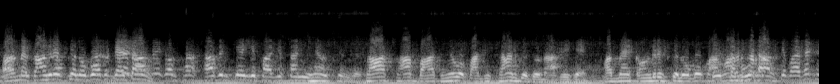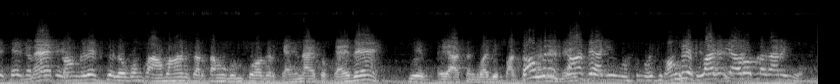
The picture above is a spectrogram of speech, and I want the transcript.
और मैं कांग्रेस के लोगों को कहता हूँ। साबित किया कि पाकिस्तानी है उसके अंदर? साफ़ साफ़ बात है वो पाकिस्तान के दो नागरिक है। और मैं कांग्रेस के लोगों का आह्वान करता हूँ। मैं कांग्रेस के लोगों का आह्वान करता हूँ उनको अगर कहना है तो कह दें कि आतंकवादी पाकिस्तान कांग्रेस कहाँ से आ गई? कांग्रेस पार्टी आरोप लगा रही है।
